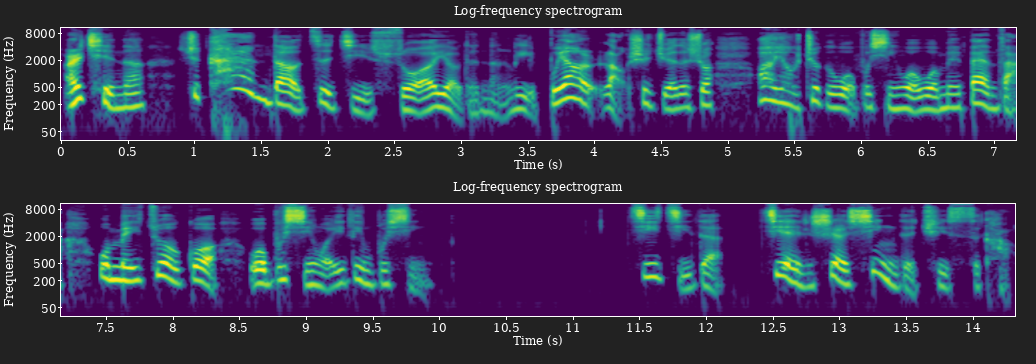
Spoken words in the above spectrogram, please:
而且呢，去看到自己所有的能力，不要老是觉得说：“哎呦，这个我不行，我我没办法，我没做过，我不行，我一定不行。”积极的、建设性的去思考。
